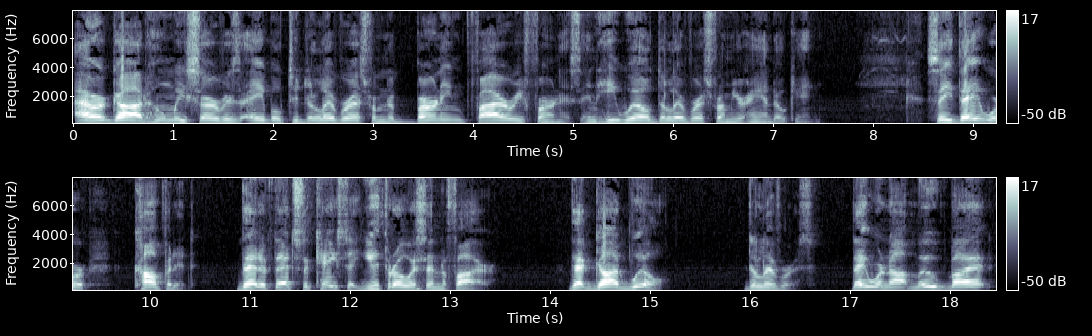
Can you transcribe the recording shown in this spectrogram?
our God, whom we serve, is able to deliver us from the burning fiery furnace, and he will deliver us from your hand, O king. See, they were confident that if that's the case, that you throw us in the fire, that God will deliver us. They were not moved by it.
